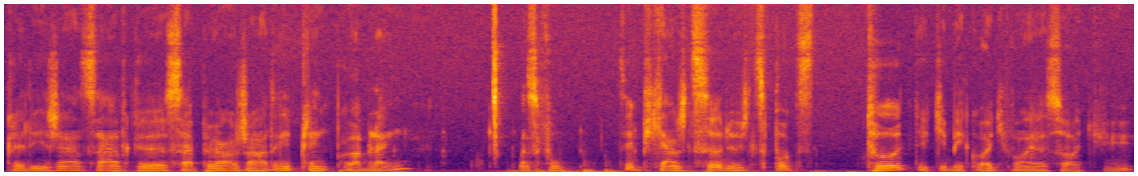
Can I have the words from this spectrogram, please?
que les gens savent que ça peut engendrer plein de problèmes, parce qu'il faut... tu sais, Puis quand je dis ça, là, je dis pas que tous les Québécois qui vont à la SAQ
